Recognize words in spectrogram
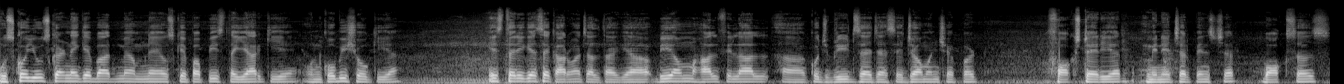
उसको यूज़ करने के बाद में हमने उसके पपीज़ तैयार किए, उनको भी शो किया। इस तरीके से कारवा चलता गया। अभी हम हाल फ़िलहाल कुछ ब्रीड्स है, जैसे German shepherd fox terrier miniature pinscher boxers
